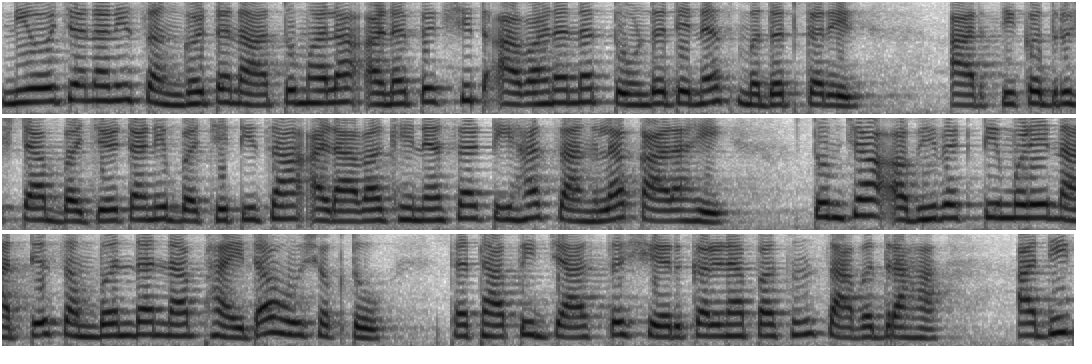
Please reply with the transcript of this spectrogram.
नियोजन आणि संघटना तुम्हाला अनपेक्षित आव्हानांना तोंड देण्यास मदत करेल. आर्थिकदृष्ट्या बजेट आणि बचतीचा आढावा घेण्यासाठी हा चांगला काळ आहे. तुमच्या अभिव्यक्तीमुळे नातेसंबंधांना फायदा होऊ शकतो. तथापि जास्त शेअर करण्यापासून सावध राहा. अधिक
